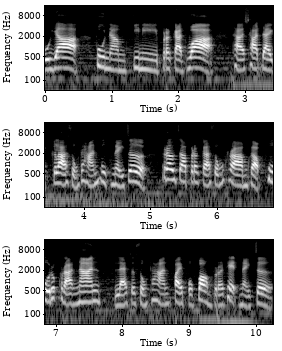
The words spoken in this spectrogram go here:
บูยา ผู้นำกินีประกาศว่า ถ้าชาติใดกล้าส่งทหารบุกไนเจอร์ เราจะประกาศสงครามกับผู้รุกรานนั้น และจะส่งทหารไปปกป้องประเทศไนเจอร์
